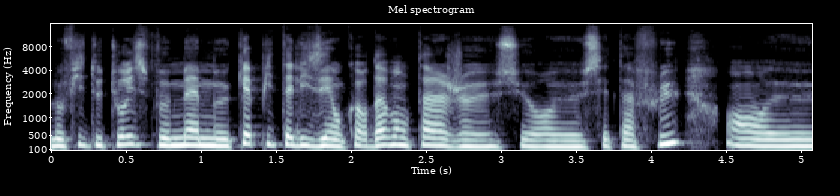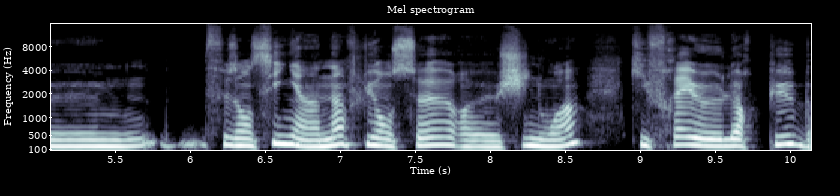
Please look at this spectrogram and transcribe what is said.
l'Office de tourisme veut même capitaliser encore davantage sur cet afflux en faisant signe à un influenceur chinois qui ferait leur pub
